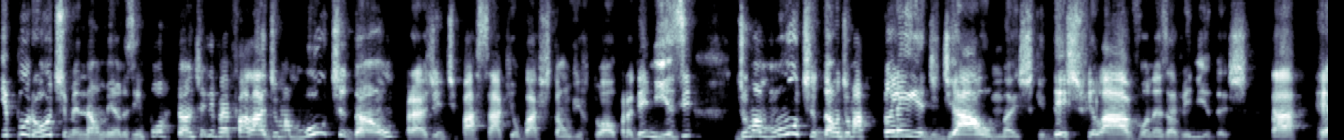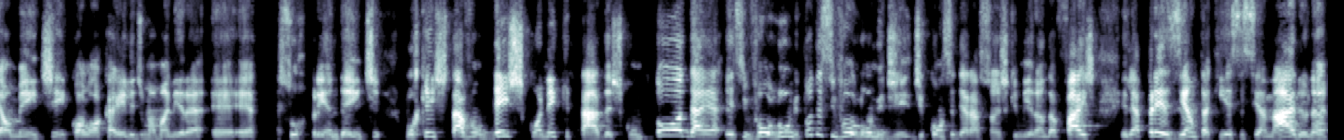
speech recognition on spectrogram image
E por último, e não menos importante, ele vai falar de uma multidão, para a gente passar aqui o bastão virtual para Denise, de uma multidão, de uma pleiade de almas que desfilavam nas avenidas. Tá? Realmente coloca ele de uma maneira é, é, surpreendente, porque estavam desconectadas com todo esse volume, todo esse volume de, de considerações que Miranda faz. Ele apresenta aqui esse cenário, né?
